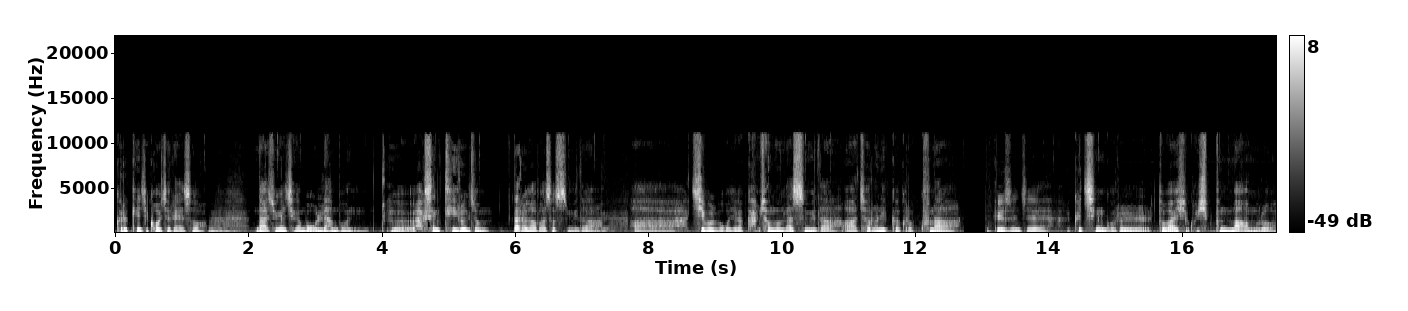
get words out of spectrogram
그렇게 이제 거절해서 음. 나중에 제가 몰래 한번 그 학생 뒤를 좀 따라가 봤었습니다. 네. 아, 집을 보고 제가 깜짝 놀랐습니다. 아, 저러니까 그렇구나. 그래서 이제 그 친구를 도와주고 싶은 마음으로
